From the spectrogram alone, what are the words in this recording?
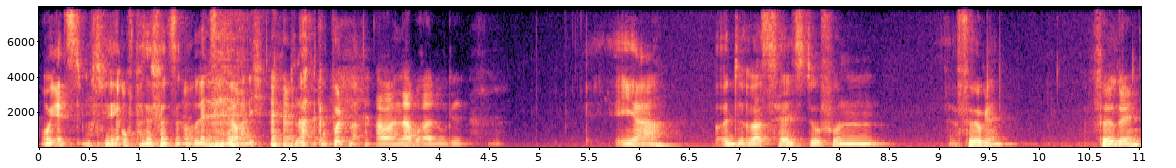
Oh, jetzt muss wir aufpassen, dass wir uns den letzten Hörer nicht kaputt machen. aber ein Labradudel. Ja. Und was hältst du von Vögeln? Vögeln?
